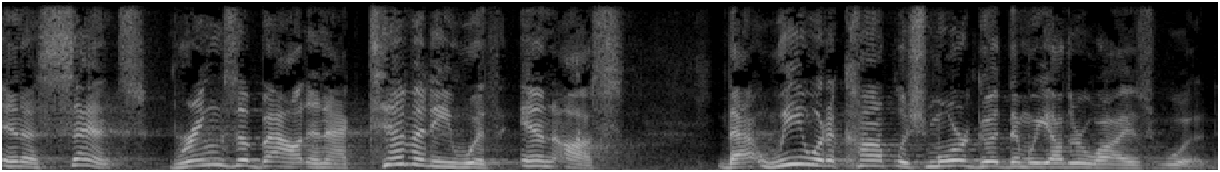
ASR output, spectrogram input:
in a sense, brings about an activity within us that we would accomplish more good than we otherwise would.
